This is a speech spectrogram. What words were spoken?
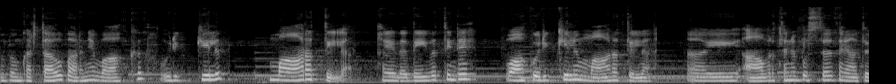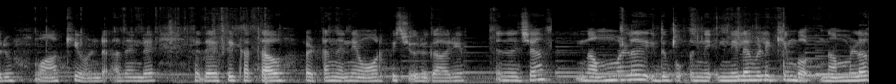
അപ്പം കർത്താവ് പറഞ്ഞ വാക്ക് ഒരിക്കലും മാറത്തില്ല. അതായത് ദൈവത്തിന്റെ വാക്കൊരിക്കലും മാറത്തില്ല. ഈ ആവർത്തന പുസ്തകത്തിനകത്തൊരു വാക്യമുണ്ട്. അതെന്റെ ഹൃദയത്തിൽ കർത്താവ് പെട്ടെന്ന് തന്നെ ഓർപ്പിച്ച ഒരു കാര്യം. എന്ന് വെച്ചാൽ നമ്മൾ ഇത് നിലവിളിക്കുമ്പോൾ നമ്മൾ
